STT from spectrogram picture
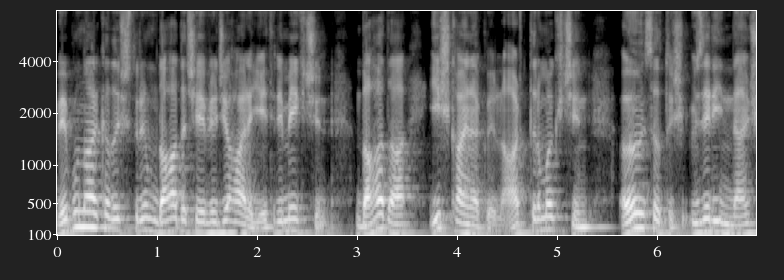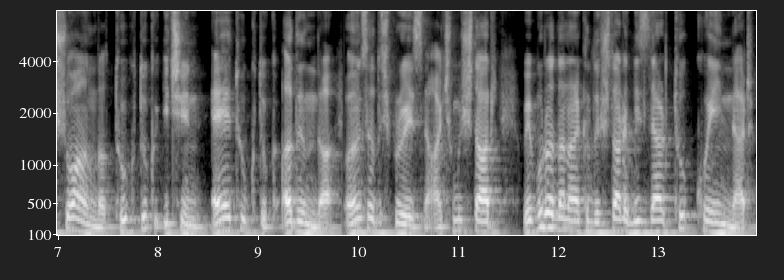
Ve bunu arkadaşlarım daha da çevreci hale getirmek için, daha da iş kaynaklarını arttırmak için ön satış üzerinden şu anda tuktuk için e-tuktuk adında ön satış projesini açmışlar. Ve buradan arkadaşlar bizler tuk coinler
